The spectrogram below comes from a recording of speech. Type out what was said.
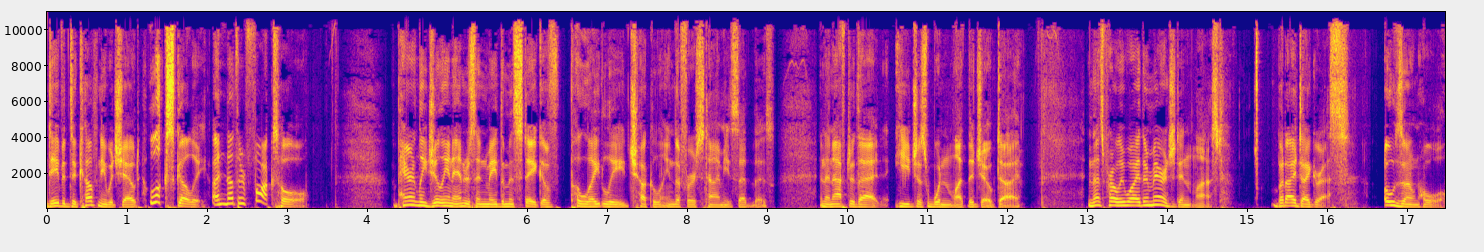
David Duchovny would shout, Look, Scully, another foxhole! Apparently, Gillian Anderson made the mistake of politely chuckling the first time he said this. And then after that, he just wouldn't let the joke die. And that's probably why their marriage didn't last. But I digress. Ozone hole.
